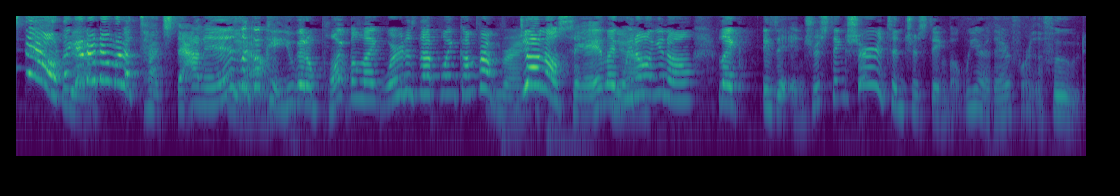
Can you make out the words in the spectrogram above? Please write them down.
touchdown? Like Yeah. I don't know what a touchdown is. Like okay, you get a point, but like where does that point come from? Right. Yo no say. Like we don't, you know, like is it interesting? Sure, it's interesting, but we are there for the food.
